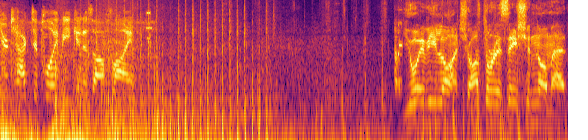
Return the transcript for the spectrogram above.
Your TAC deploy beacon is offline. UAV launch. Authorization Nomad.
